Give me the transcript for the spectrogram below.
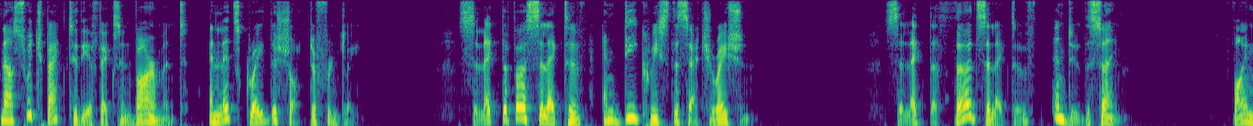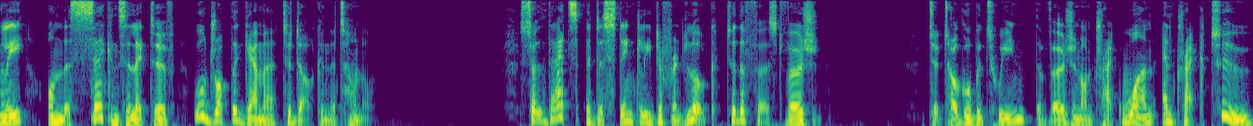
Now switch back to the effects environment, and let's grade the shot differently. Select the first selective and decrease the saturation select the third selective and do the same. Finally, on the second selective, we'll drop the gamma to darken the tunnel. So that's a distinctly different look to the first version. To toggle between the version on track 1 and track 2,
